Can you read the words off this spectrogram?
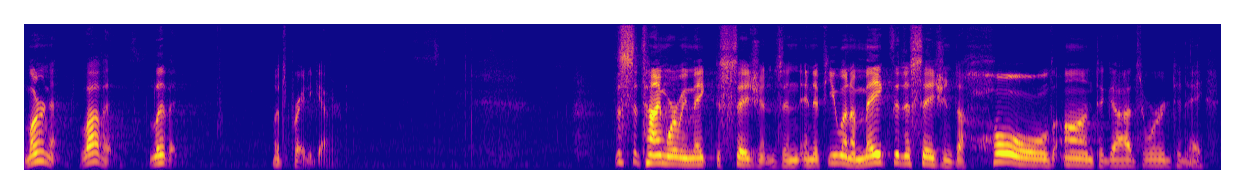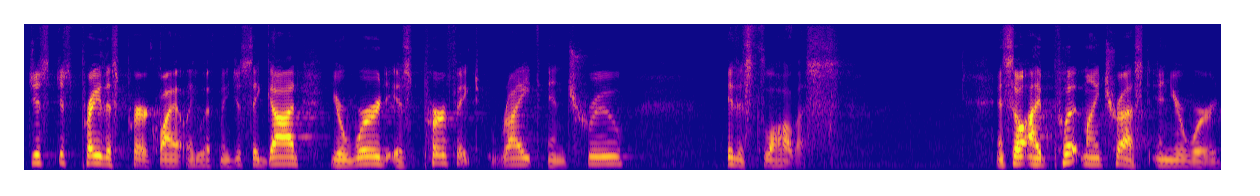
Learn it, love it, live it. Let's pray together. This is a time where we make decisions. And, and if you want to make the decision to hold on to God's word today, just, just pray this prayer quietly with me. Just say, God, your word is perfect, right, and true. It is flawless. And so I put my trust in your word,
